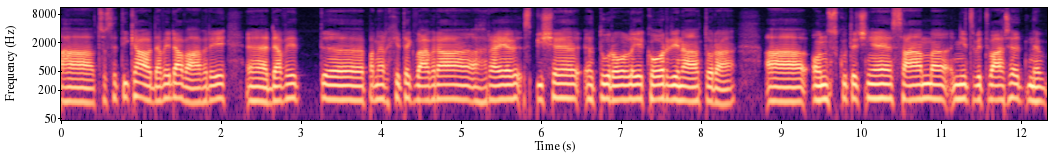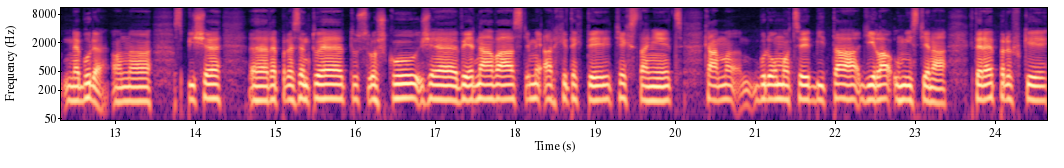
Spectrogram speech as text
A co se týká Davida Vávry, eh, David eh, pan architekt Vávra hraje spíše tu roli koordinátora a on skutečně sám nic vytvářet ne, nebude. On eh, spíše eh, reprezentuje tu složku, že vyjednává s těmi architekty těch stanic, kam budou moci být ta díla umístěna, které prvky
